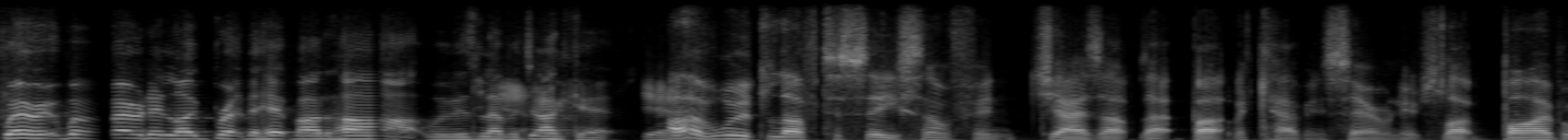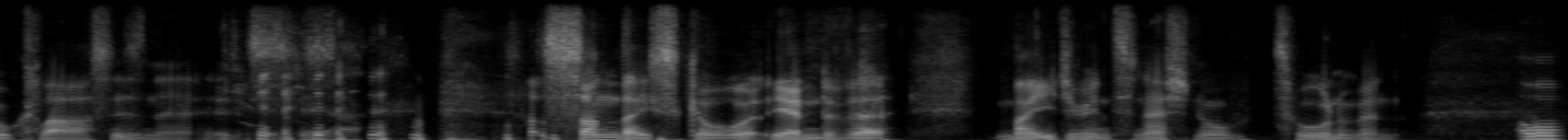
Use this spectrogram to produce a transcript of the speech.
Wear it, wearing it like Brett the Hitman Hart with his leather Yeah. jacket. Yeah. I would love to see something jazz up that butler cabin ceremony. It's like Bible class, isn't it? It's Yeah. like Sunday school at the end of a major international tournament. I want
